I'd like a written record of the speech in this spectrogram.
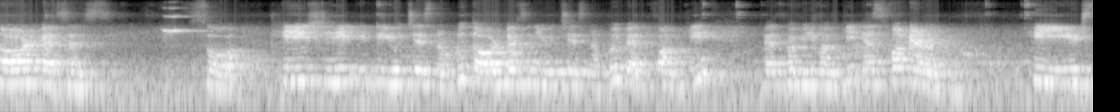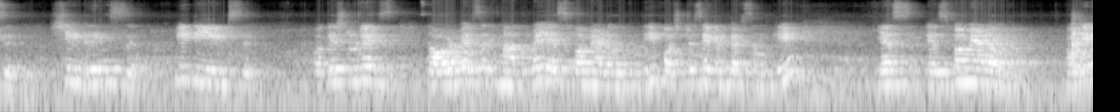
third persons so he she it use చేసినప్పుడు థర్డ్ పర్సన్ యూజ్ చేసినప్పుడు వెబ్ ఫామ్కి వెబ్ బీ వన్కి ఎస్ ఫామ్ యాడ్ అవుతుంది he eats she drinks it eats okay students third పర్సన్కి మాత్రమే ఎస్ ఫామ్ యాడ్ అవుతుంది ఫస్ట్ సెకండ్ పర్సన్కి ఎస్ ఎస్ ఫామ్ యాడ్ అవుతుంది okay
